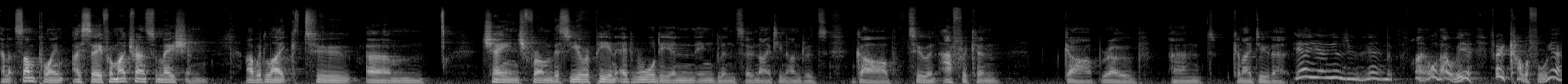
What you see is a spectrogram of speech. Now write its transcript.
and at some point, I say, for my transformation, I would like to um, change from this European Edwardian England, so 1900s garb, to an African garb, robe. And can I do that? Yeah, yeah, yeah, yeah, fine. Oh, that would be yeah, very colourful. Yeah.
